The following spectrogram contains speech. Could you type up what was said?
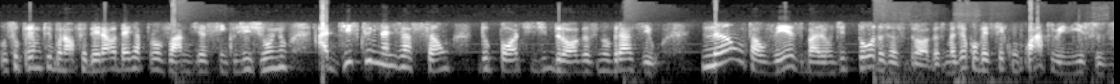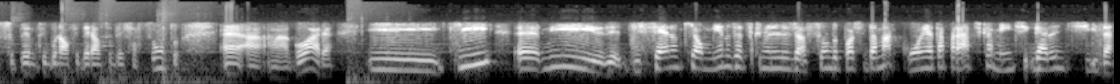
o Supremo Tribunal Federal deve aprovar no dia 5 de junho a descriminalização do porte de drogas no Brasil. Não, talvez, Barão, de todas as drogas, mas eu conversei com quatro ministros do Supremo Tribunal Federal sobre esse assunto a- agora e que eh, me disseram que ao menos a descriminalização do porte da maconha está praticamente garantida,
